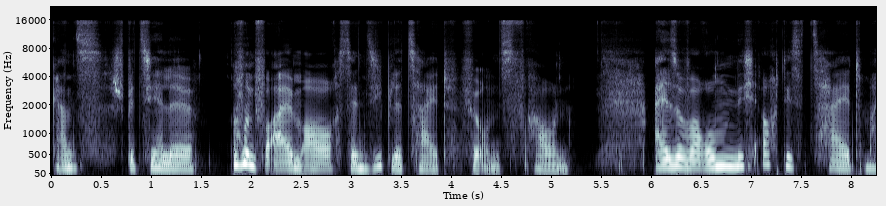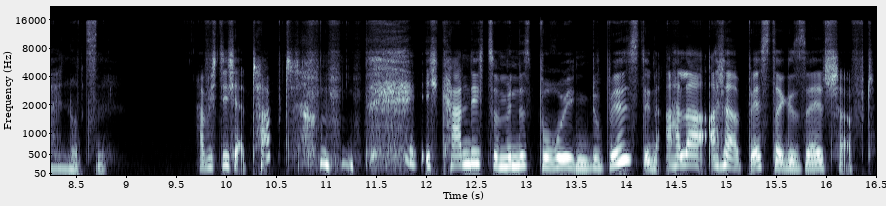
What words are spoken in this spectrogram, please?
ganz spezielle und vor allem auch sensible Zeit für uns Frauen. Also warum nicht auch diese Zeit mal nutzen? Habe ich dich ertappt? Ich kann dich zumindest beruhigen. Du bist in aller, allerbester Gesellschaft.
